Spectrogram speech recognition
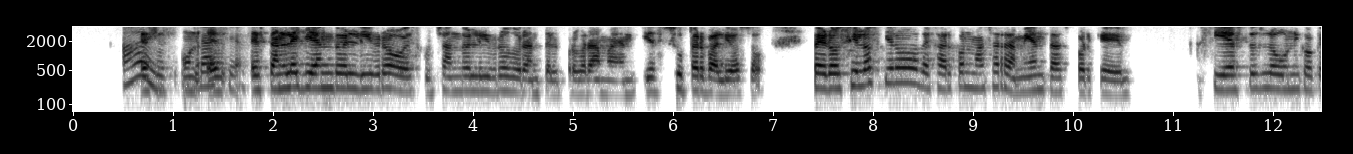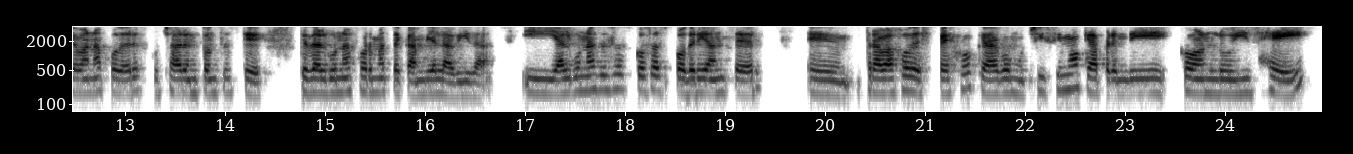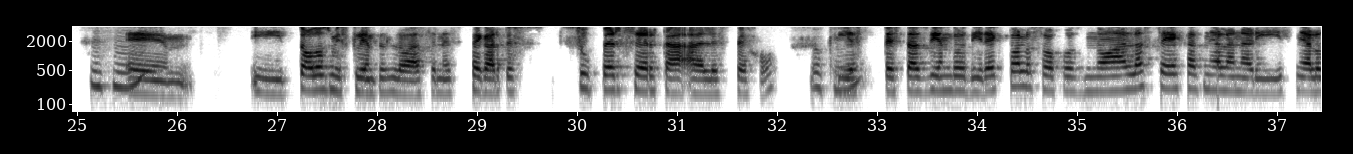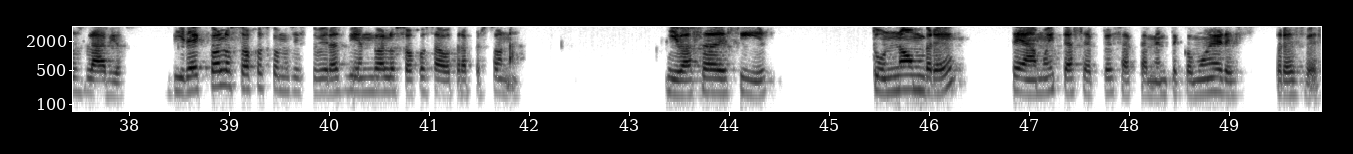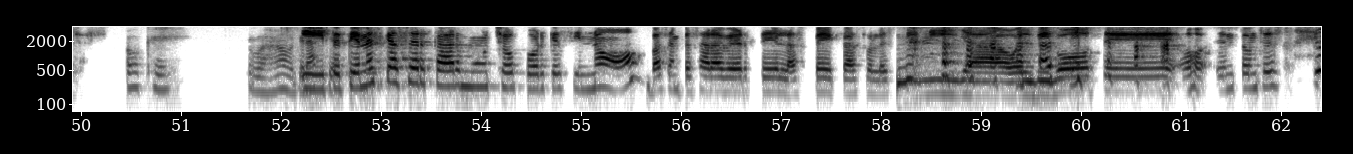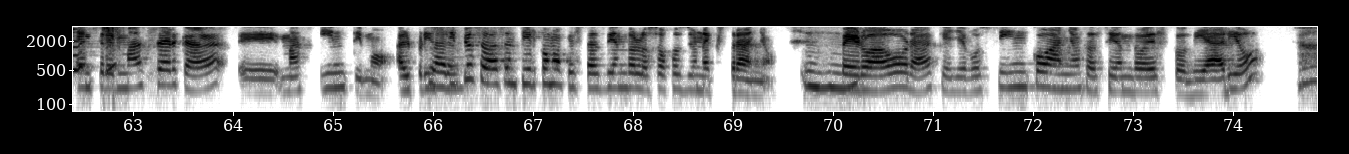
Ay, gracias. están leyendo el libro o escuchando el libro durante el programa y es súper valioso. Pero sí los quiero dejar con más herramientas porque si esto es lo único que van a poder escuchar, entonces que, de alguna forma te cambie la vida. Y algunas de esas cosas podrían ser eh, trabajo de espejo, que hago muchísimo, que aprendí con Louise Hay. Em, y todos mis clientes lo hacen, es pegarte súper cerca al espejo. Y te estás viendo directo a los ojos, no a las cejas, ni a la nariz, ni a los labios directo a los ojos como si estuvieras viendo a los ojos a otra persona. Y vas a decir tu nombre, te amo y te acepto exactamente como eres, tres veces. Ok. Y te tienes que acercar mucho porque si no, vas a empezar a verte las pecas o la espinilla o el bigote. entonces, entre más cerca, eh, más íntimo. Al principio se va a sentir como que estás viendo los ojos de un extraño, pero ahora que llevo cinco años haciendo esto diario,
